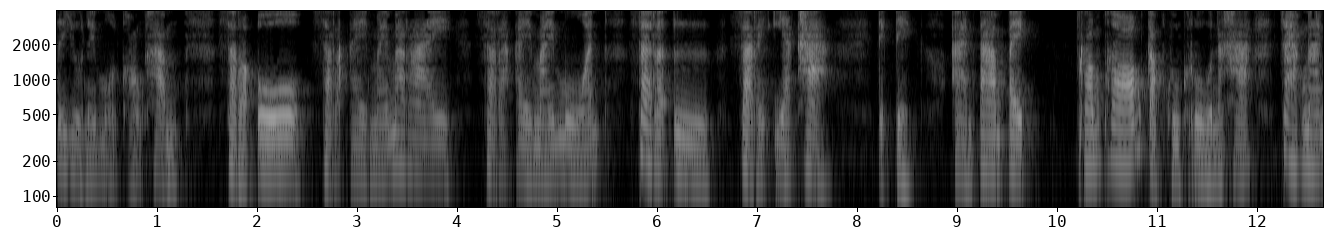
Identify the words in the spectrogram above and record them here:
จะอยู่ในโหมดของคำสระโอ สระไอไม้มาลัยสระไอไม้ม้วน สระอือ สระเอียค่ะ เด็กๆ อ่านตามไปพร้อมๆกับคุณครูนะคะ จากนั้น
